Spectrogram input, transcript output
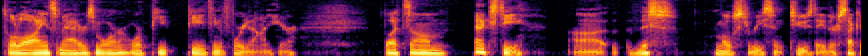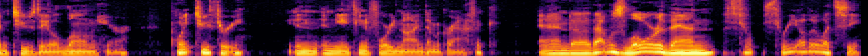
total audience matters more or P, P18 to 49 here, but, um, NXT, uh, this most recent Tuesday, their second Tuesday alone here, 0.23 in, in the 18 to 49 demographic. And uh, that was lower than th- three other, let's see,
